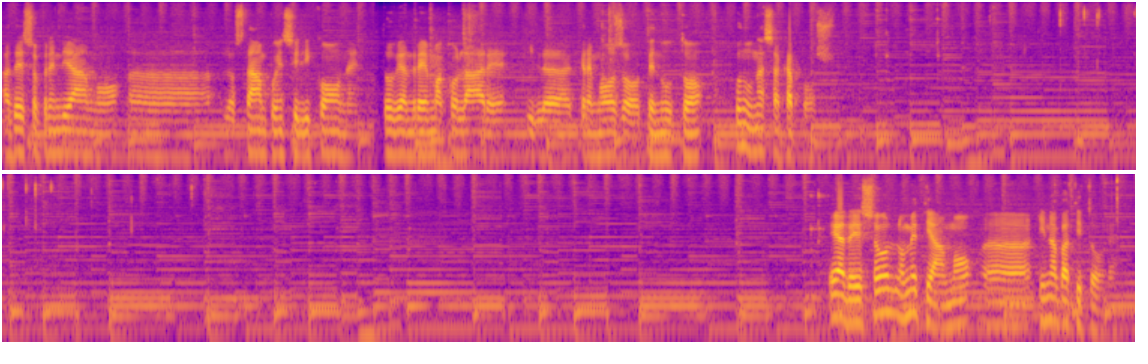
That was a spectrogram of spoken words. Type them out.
Adesso prendiamo uh, lo stampo in silicone dove andremo a collare il cremoso ottenuto con una sacca poche. E adesso lo mettiamo uh, in abbattitore.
